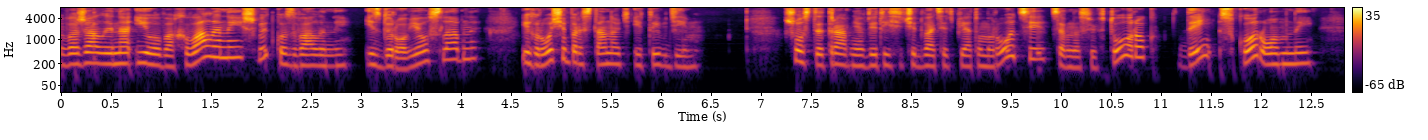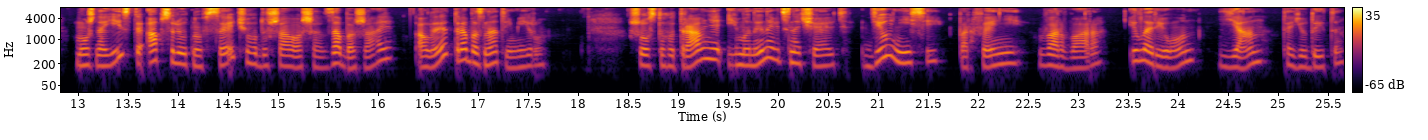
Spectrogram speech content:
Вважали на Іова хвалений, швидко звалений, і здоров'я ослабне, і гроші перестануть іти в дім. 6 травня в 2025 році це в нас вівторок, день скоромний. Можна їсти абсолютно все, чого душа ваша забажає, але треба знати міру. 6 травня іменини відзначають Діонісій, Парфеній, Варвара, Іларіон, Ян та Юдита.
